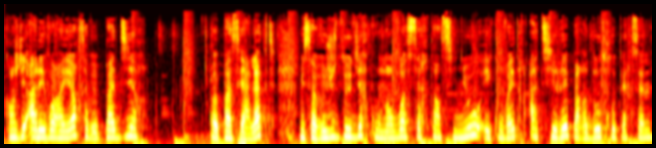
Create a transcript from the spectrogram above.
Quand je dis aller voir ailleurs, ça veut pas dire euh, passer à l'acte, mais ça veut juste dire qu'on envoie certains signaux et qu'on va être attiré par d'autres personnes.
